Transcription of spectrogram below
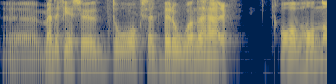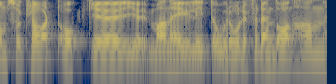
Eh, men det finns ju då också ett beroende här av honom såklart och eh, man är ju lite orolig för den dagen han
